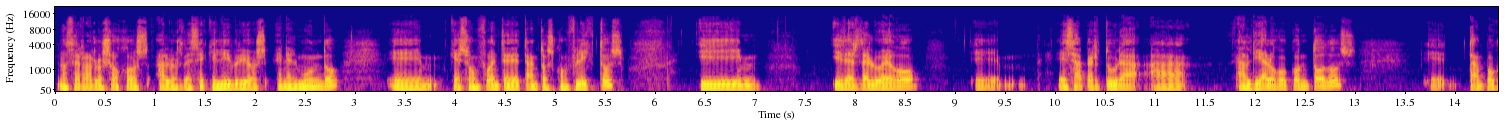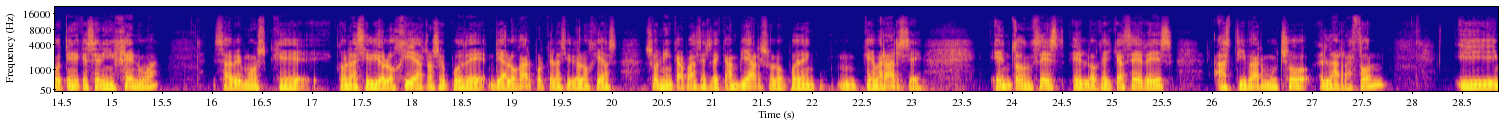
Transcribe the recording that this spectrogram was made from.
no cerrar los ojos a los desequilibrios en el mundo, eh, que son fuente de tantos conflictos, y, desde luego eh, esa apertura al diálogo con todos eh, tampoco tiene que ser ingenua. Sabemos que con las ideologías no se puede dialogar porque las ideologías son incapaces de cambiar, solo pueden mm, quebrarse. Entonces, lo que hay que hacer es activar mucho la razón y,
